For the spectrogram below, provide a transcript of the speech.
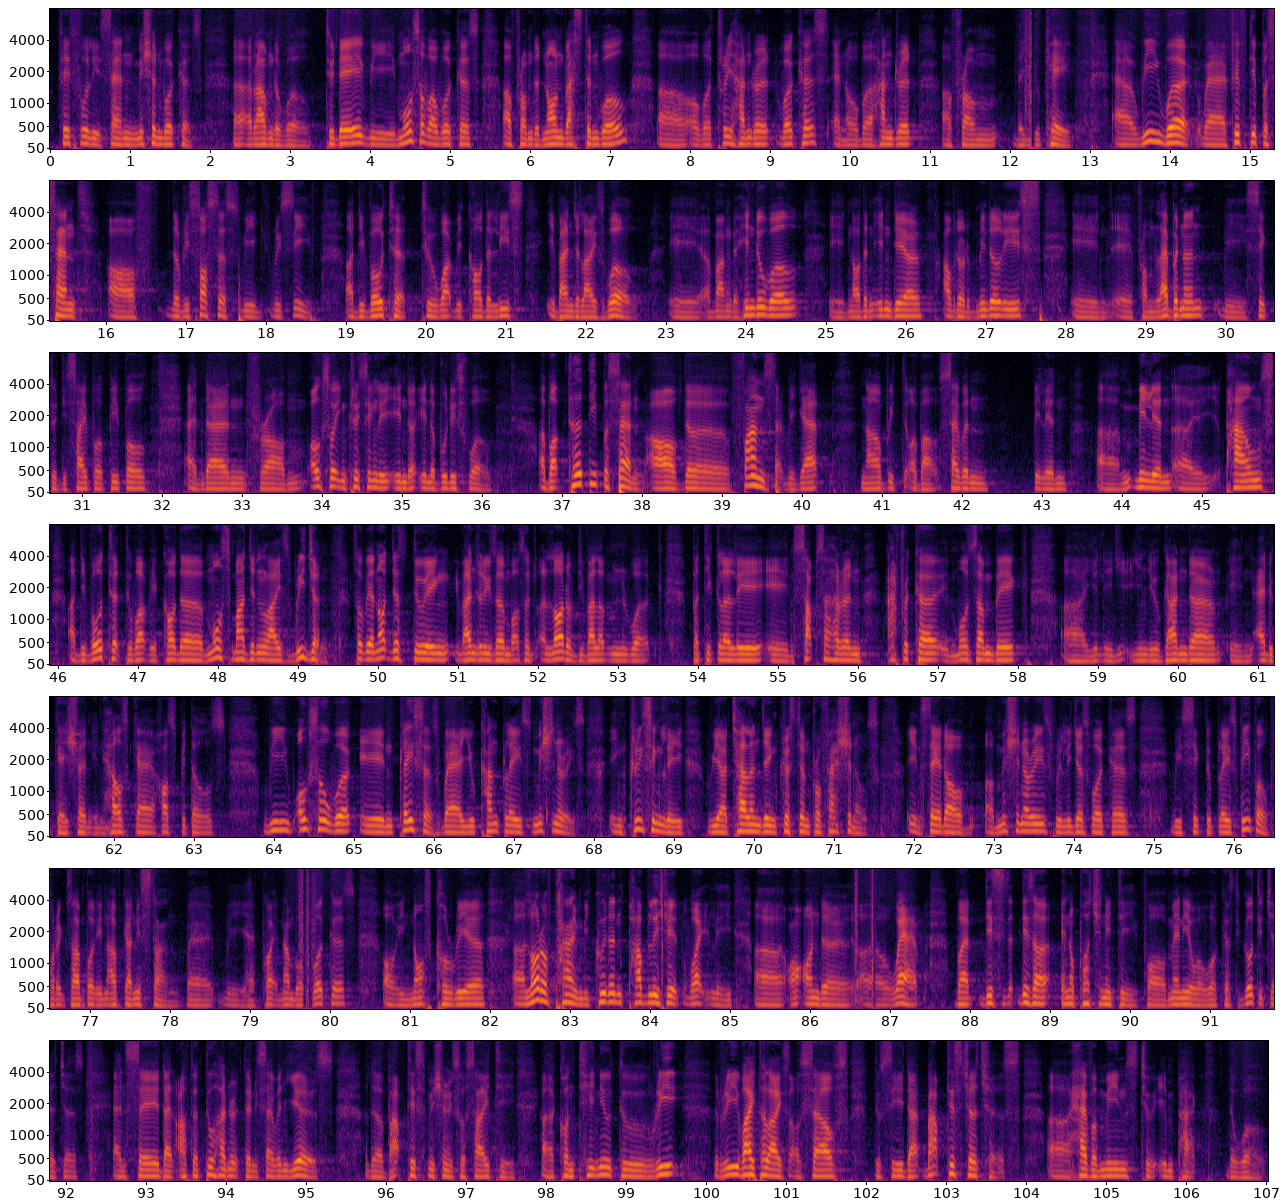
faithfully sent mission workers uh, around the world. Today, we, most of our workers are from the non-Western world, uh, over 300 workers and over 100 are from the UK. Uh, we work where 50% of the resources we receive are devoted to what we call the least evangelized world, eh, among the Hindu world, in northern India, out of the Middle East, in, uh, from Lebanon, we seek to disciple people, and then from also increasingly in the in the Buddhist world. About 30% of the funds that we get now, with about seven billion million uh, pounds are devoted to what we call the most marginalized region. So we are not just doing evangelism, but also a lot of development work, particularly in sub Saharan Africa, in Mozambique, uh, in, in Uganda, in education, in healthcare, hospitals. We also work in places where you can't place missionaries. Increasingly, we are challenging Christian professionals. Instead of uh, missionaries, religious workers, we seek to place people. For example, in Afghanistan, where we have quite a number of workers, or in North Korea. A lot of time we couldn't publish it widely uh, on the uh, web, but this is, this is an opportunity for many of our workers to go to churches and say that after 237 years, the Baptist Missionary Society uh, continue to re, revitalize ourselves to see that Baptist churches uh, have a means to impact the world.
